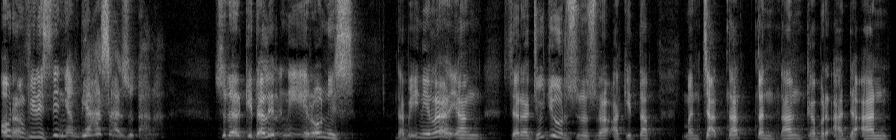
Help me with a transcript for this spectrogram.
Orang Filistin yang biasa saudara. Saudara kita lihat ini ironis. Tapi inilah yang Secara jujur, saudara-saudara Alkitab mencatat tentang keberadaan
